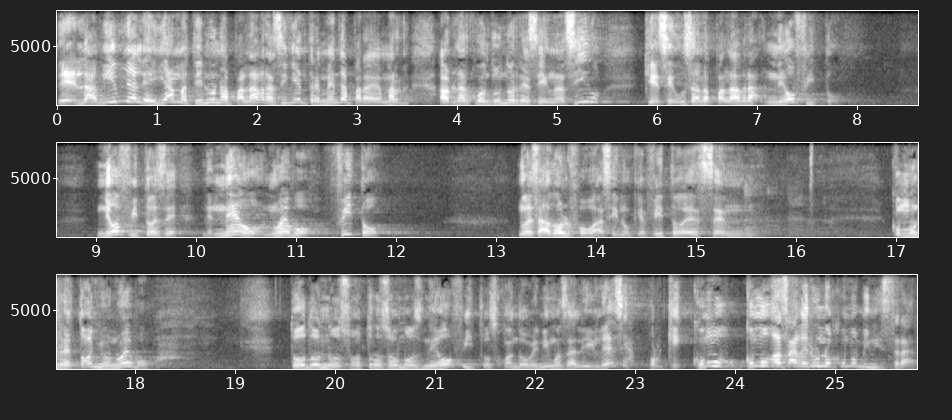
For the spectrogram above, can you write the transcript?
Eh, la Biblia le llama, tiene una palabra así bien tremenda para llamar, hablar cuando uno es recién nacido, que se usa la palabra neófito. Neófito es de, neo, nuevo, fito. No es Adolfo, ah, sino que fito es como un retoño nuevo. Todos nosotros somos neófitos cuando venimos a la iglesia, porque ¿cómo, cómo va a saber uno cómo ministrar?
